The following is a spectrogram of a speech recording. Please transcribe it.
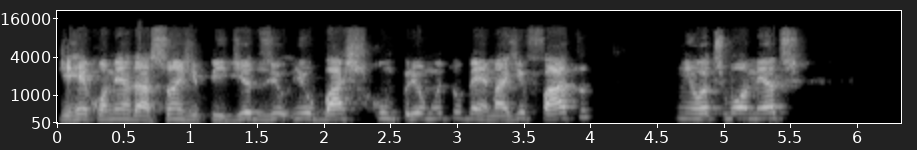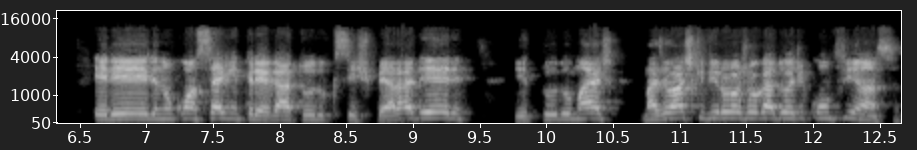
de recomendações, de pedidos, e, e o Bastos cumpriu muito bem. Mas, de fato, em outros momentos, ele, ele não consegue entregar tudo que se espera dele e tudo mais. Mas eu acho que virou jogador de confiança.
